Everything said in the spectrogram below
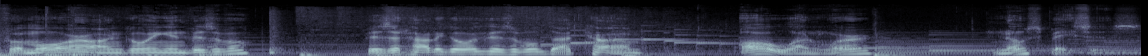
For more on Going Invisible, visit howtogoinvisible.com all one word, no spaces.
